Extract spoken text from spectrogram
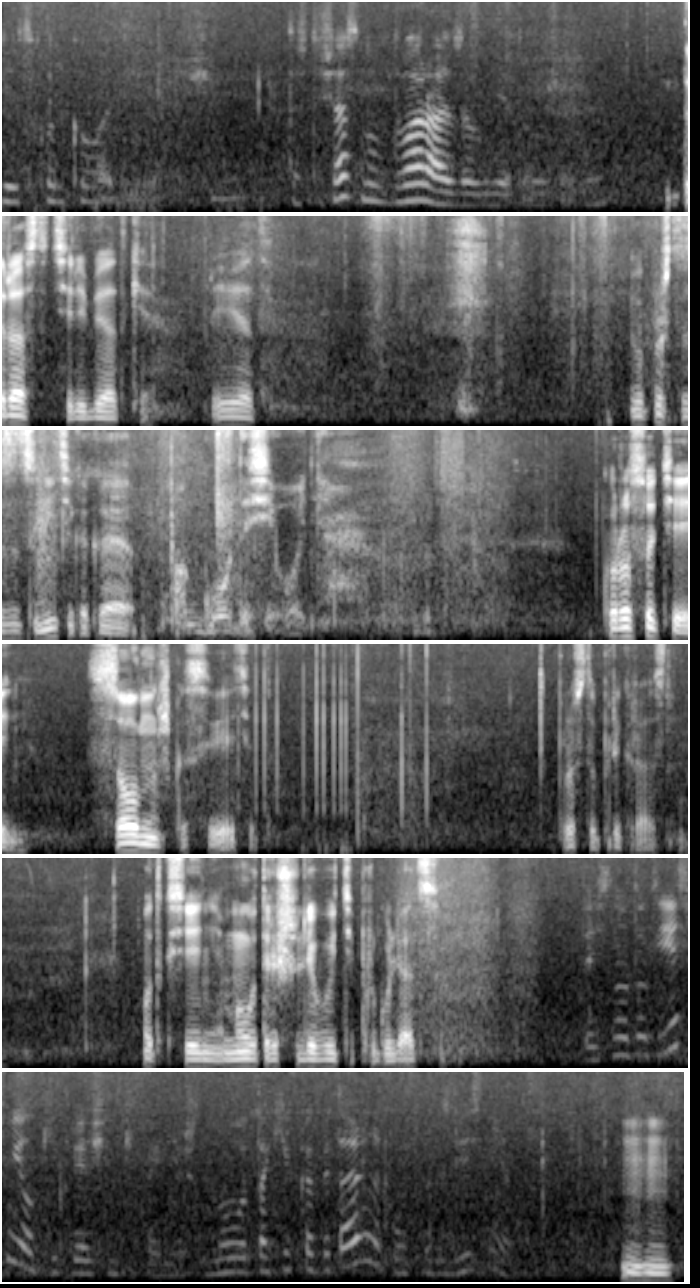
Обалдеть, сколько воды вообще. Потому что сейчас, ну, в два раза где-то уже. да. Здравствуйте, ребятки. Привет. Вы просто зацените, какая погода сегодня. Красотень. Солнышко светит. Просто прекрасно. Вот Ксения. Мы вот решили выйти прогуляться. То есть, ну, тут есть мелкие хрященки, конечно, но вот таких капитальных вот здесь нет. Мгм.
